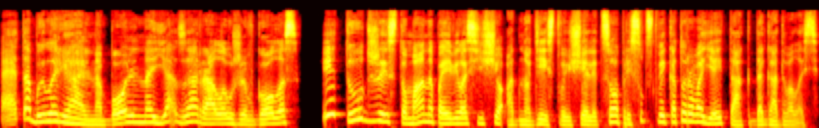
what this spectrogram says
Это было реально больно, я заорала уже в голос, и тут же из тумана появилось еще одно действующее лицо, присутствие которого я и так догадывалась.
